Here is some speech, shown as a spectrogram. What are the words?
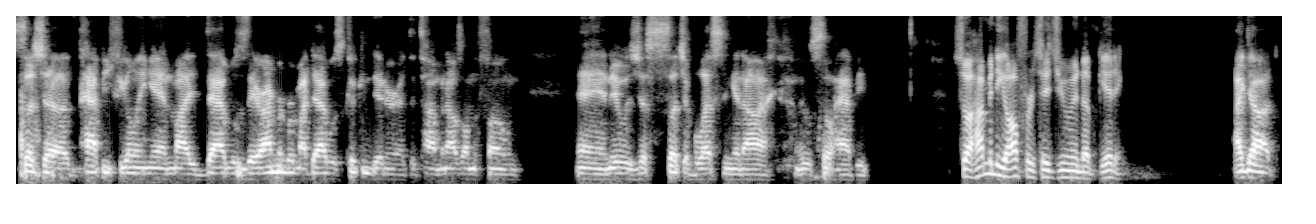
such a happy feeling. And my dad was there. I remember my dad was cooking dinner at the time when I was on the phone, and it was just such a blessing. And I, it was so happy. So, how many offers did you end up getting? I got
